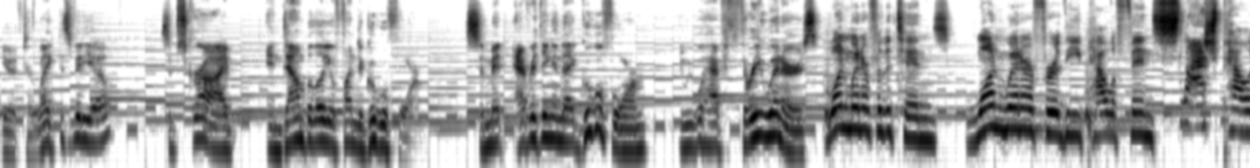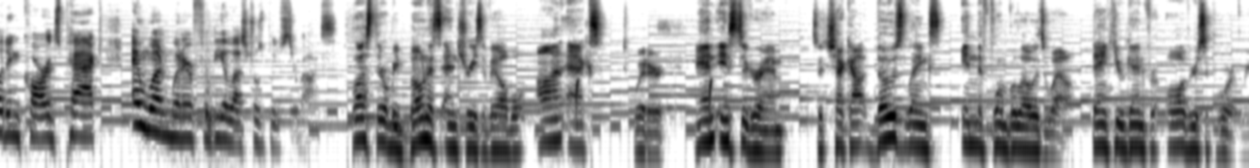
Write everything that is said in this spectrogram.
You have to like this video, subscribe, and down below you'll find a Google form. Submit everything in that Google form, and we will have three winners. One winner for the tins, one winner for the Palafin slash Paladin cards pack, and one winner for the Illustrals booster box. Plus, there will be bonus entries available on X, Twitter, and Instagram, so check out those links in the form below as well. Thank you again for all of your support. We appreciate it.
